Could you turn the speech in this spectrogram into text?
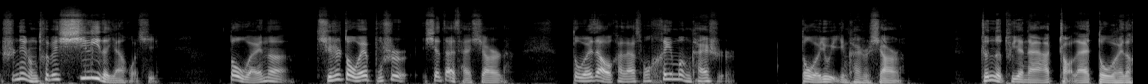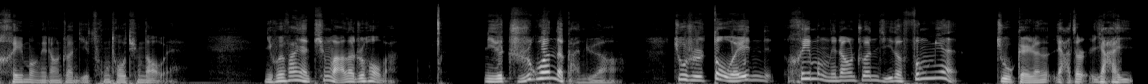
是那种特别犀利的烟火气。窦唯呢，其实窦唯不是现在才仙儿的，窦唯在我看来，从《黑梦》开始，窦唯就已经开始仙儿了。真的推荐大家找来窦唯的《黑梦》那张专辑，从头听到尾。你会发现，听完了之后吧，你的直观的感觉哈，就是窦唯《黑梦》那张专辑的封面就给人俩字儿压抑，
